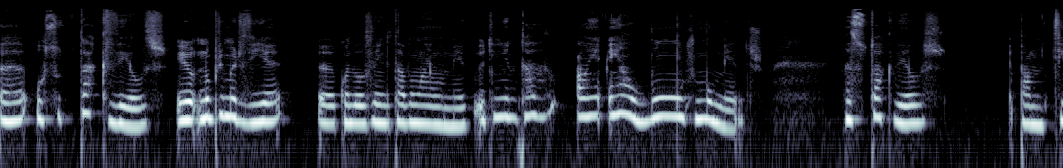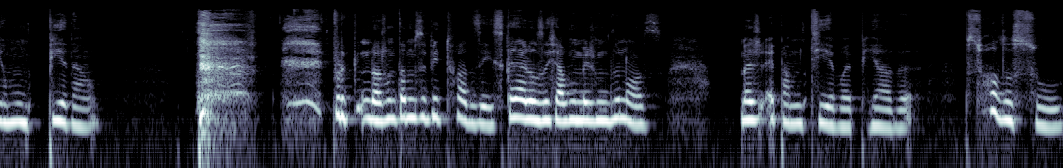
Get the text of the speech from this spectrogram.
Uh, o sotaque deles, eu no primeiro dia, uh, quando eles ainda estavam lá em Lamego, eu tinha notado em, alguns momentos, mas o sotaque deles, epá, metia-me um piadão. Porque nós não estamos habituados a isso. Se calhar eles achavam o mesmo do nosso. Mas, epá, metia boa piada. Pessoal do Sul,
